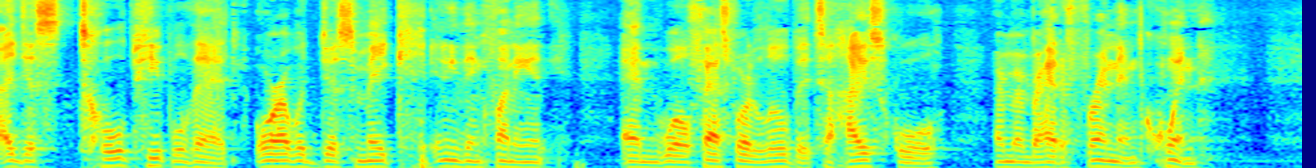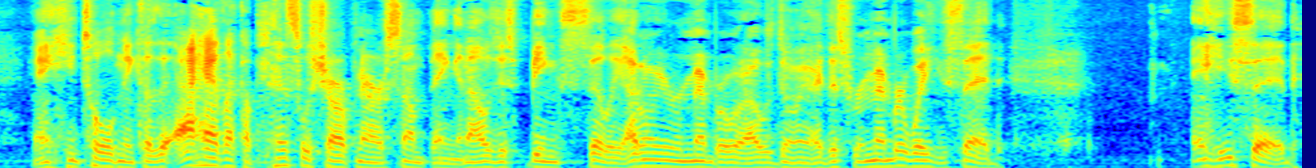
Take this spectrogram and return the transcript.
I just told people that or I would just make anything funny. And, and well fast forward a little bit to high school. I remember I had a friend named Quinn. And he told me because I had like a pencil sharpener or something and I was just being silly. I don't even remember what I was doing. I just remember what he said. And he said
